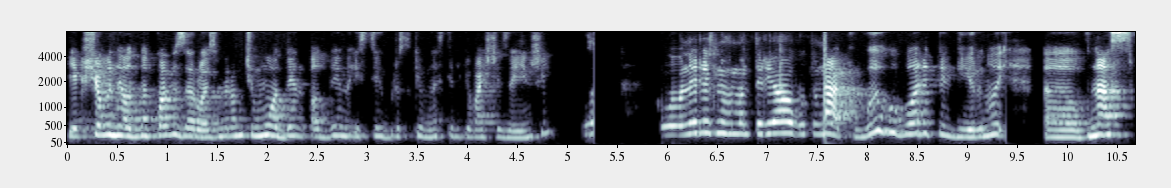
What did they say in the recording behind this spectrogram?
Якщо вони однакові за розміром, чому один, один із цих брусків настільки важчий за інший? Вони різного матеріалу, тому Так, ви говорите вірно. Е, В нас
